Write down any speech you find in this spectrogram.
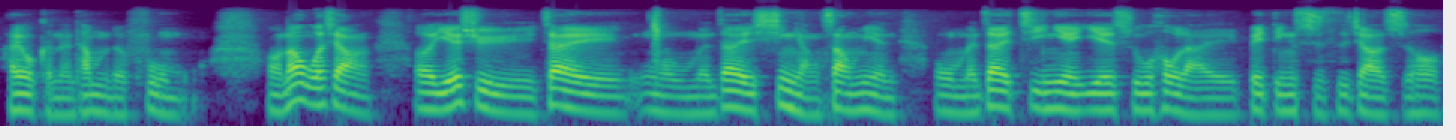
还有可能他们的父母。哦，那我想，呃，也许在我们在信仰上面，我们在纪念耶稣后来被钉十字架的时候，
